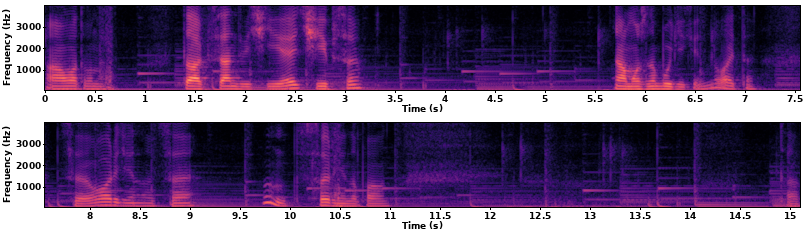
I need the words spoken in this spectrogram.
А, от воно. Так, сендвіч є, чіпси. А, можна будь-які. Давайте. Це Origin, а це. Ну, сирні, напевно. Так,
